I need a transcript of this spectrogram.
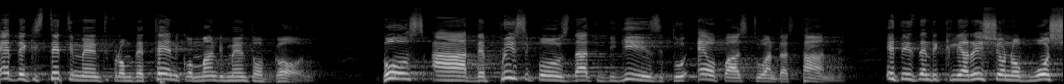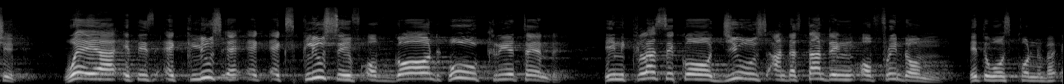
ethic statement from the Ten Commandments of God. Those are the principles that begins to help us to understand. It is the declaration of worship where it is exclusive of God who created. In classical Jews' understanding of freedom, it was covenantal.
